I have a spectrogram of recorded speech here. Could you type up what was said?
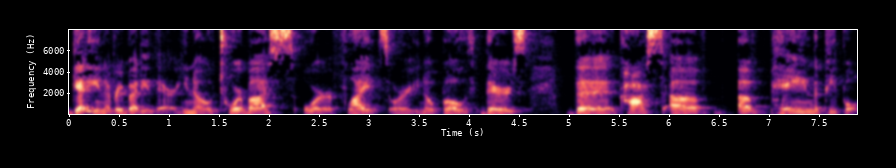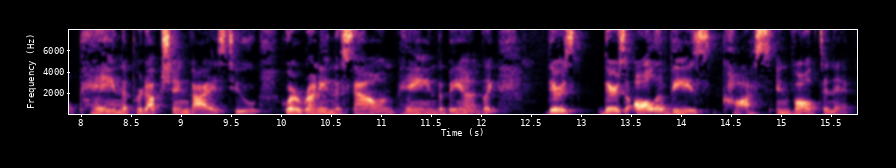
getting everybody there, you know, tour bus or flights or, you know, both. There's the cost of of paying the people, paying the production guys to who are running the sound, paying the band. Like there's there's all of these costs involved in it.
